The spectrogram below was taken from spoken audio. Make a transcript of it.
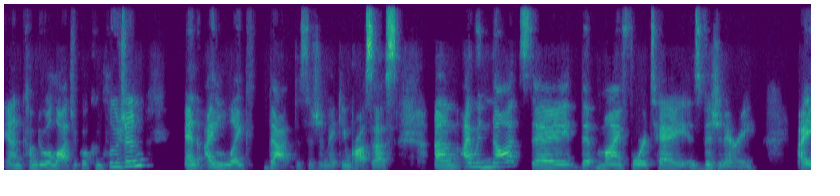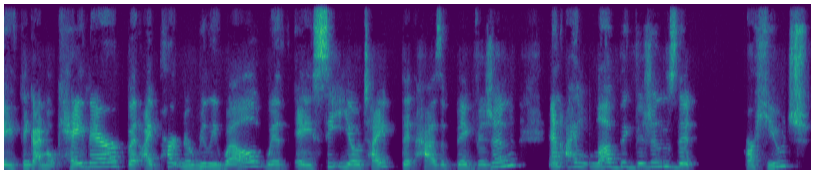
and come to a logical conclusion. And I like that decision making process. Um, I would not say that my forte is visionary. I think I'm okay there, but I partner really well with a CEO type that has a big vision. And I love big visions that are huge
